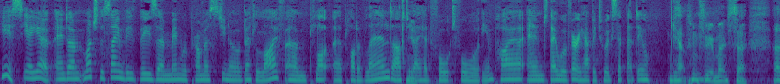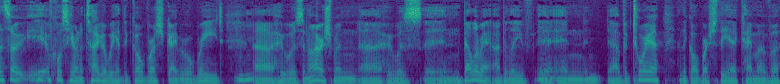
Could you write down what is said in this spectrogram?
Yes, yeah, yeah, and um, much the same. These these um, men were promised, you know, a better life, um, plot a plot of land after Yeah. they had fought for the empire, and they were very happy to accept that deal. Yeah, very much so. And so, of course, here in Otago, we had the Gold Rush, Gabriel Read, uh, who was an Irishman uh, who was in Ballarat, I believe, i- in, in uh, Victoria. And the Gold Rush there came over,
